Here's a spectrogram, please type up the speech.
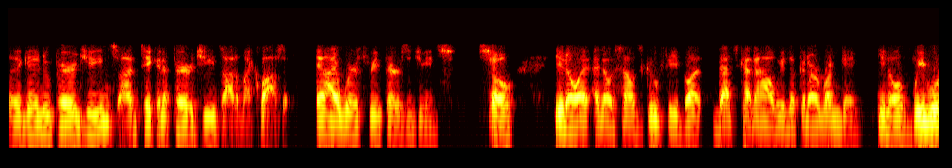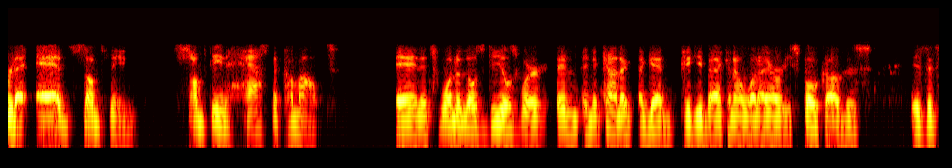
and I get a new pair of jeans, I'm taking a pair of jeans out of my closet, and I wear three pairs of jeans. So, you know, I, I know it sounds goofy, but that's kind of how we look at our run game. You know, if we were to add something, something has to come out. And it's one of those deals where, and, and it kind of, again, piggybacking on what I already spoke of, is is it's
